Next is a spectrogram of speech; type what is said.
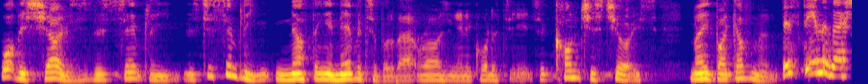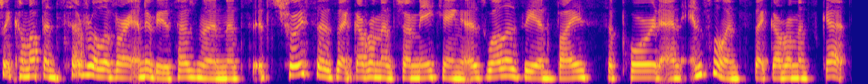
What this shows is there's simply, there's just simply nothing inevitable about rising inequality. It's a conscious choice made by governments. This theme has actually come up in several of our interviews, hasn't it? And it's it's choices that governments are making, as well as the advice, support, and influence that governments get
